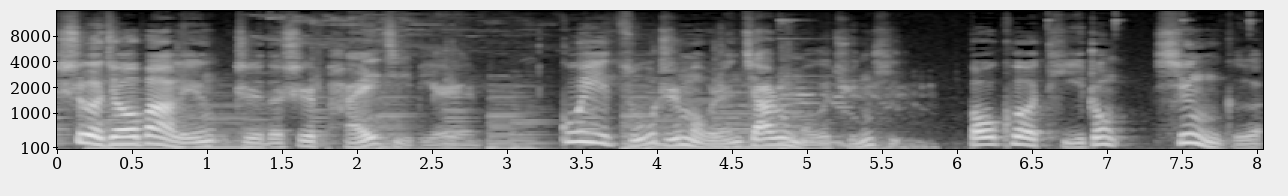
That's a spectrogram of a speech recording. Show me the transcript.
社交霸凌指的是排挤别人，故意阻止某人加入某个群体，包括体重、性格、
